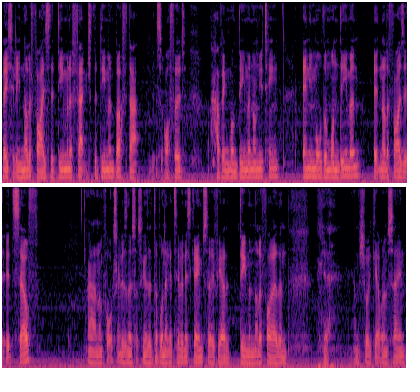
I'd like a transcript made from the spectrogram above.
basically nullifies the Demon effect, the Demon buff that is offered having one Demon on your team. Any more than one Demon, it nullifies it itself. And unfortunately, there's no such thing as a double negative in this game. So if you had a Demon nullifier, then yeah, I'm sure you get what I'm saying.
